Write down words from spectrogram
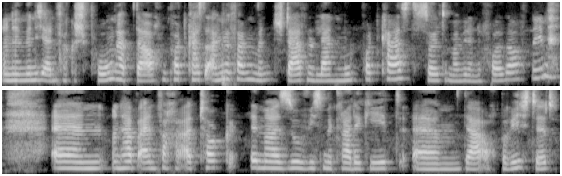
Und dann bin ich einfach gesprungen, habe da auch einen Podcast angefangen, mit Starten und Lernen Mut Podcast. Ich sollte mal wieder eine Folge aufnehmen. Ähm, und habe einfach ad hoc immer so, wie es mir gerade geht, ähm, da auch berichtet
